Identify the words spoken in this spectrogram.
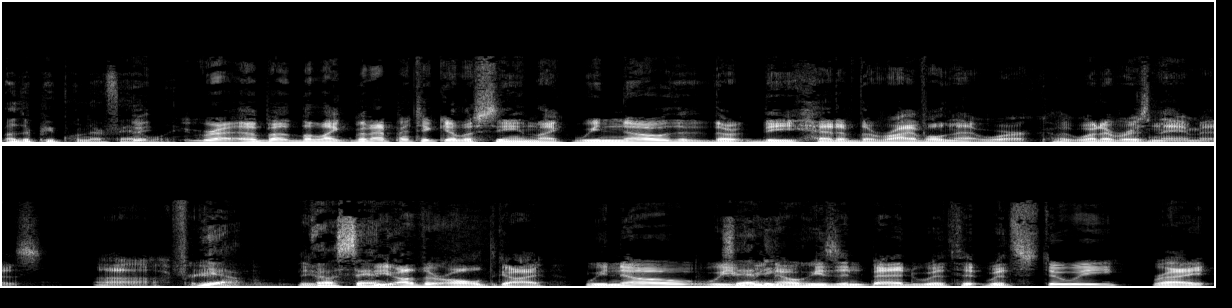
other people in their family but, right but but like but that particular scene like we know that the the head of the rival network like whatever his name is uh, yeah, the, uh, the, other old guy. We know we, we, know he's in bed with with Stewy, right?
